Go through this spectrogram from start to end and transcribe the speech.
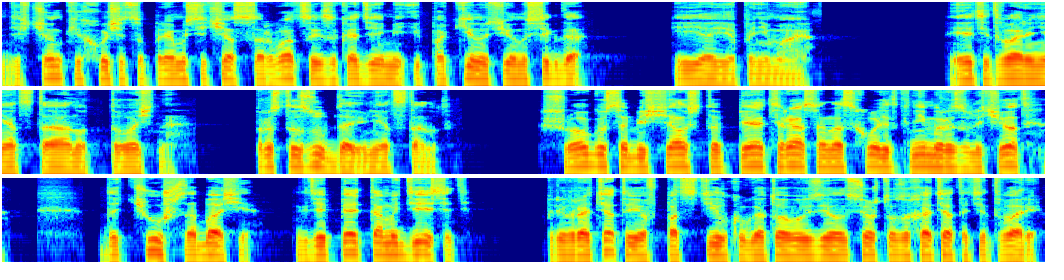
Девчонке хочется прямо сейчас сорваться из академии и покинуть ее навсегда. И я ее понимаю. Эти твари не отстанут, точно. Просто зуб даю, не отстанут. Шогус обещал, что пять раз она сходит к ним и развлечет. Да чушь собачья. Где пять, там и десять. Превратят ее в подстилку, готовую сделать все, что захотят эти твари.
